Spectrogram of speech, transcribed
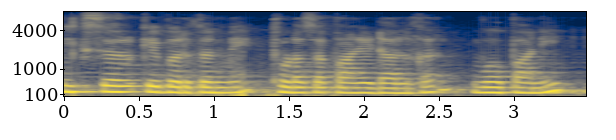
मिक्सर के बर्तन में थोड़ा सा पानी डालकर, वह पानी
